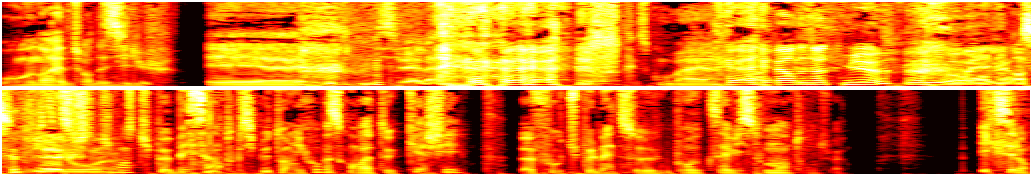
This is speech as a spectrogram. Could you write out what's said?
où on aurait genre des illus et, euh, et des trucs visuels. Est-ce qu'on va, on va faire de notre mieux on Ouais, verra cette vidéo. Euh, je, je pense que tu peux baisser un tout petit peu ton micro parce qu'on va te cacher. Euh, faut que tu peux le mettre ce- pour que ça vise ton menton, tu vois. Excellent.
